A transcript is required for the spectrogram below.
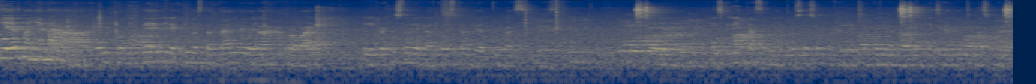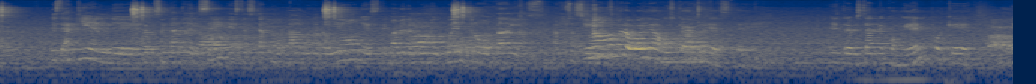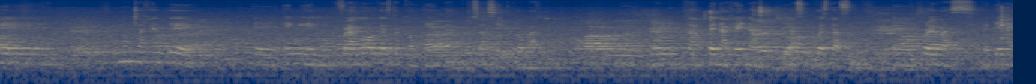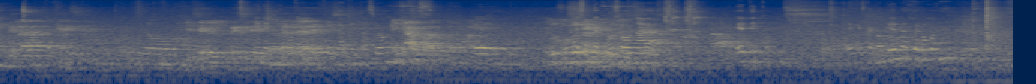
Así es, mañana el Comité Directivo Estatal deberá aprobar el registro de las dos candidaturas eh, inscritas en el proceso para la elección de la nueva dirección nacional. Este, aquí el eh, representante del CEN este, está convocado a una reunión, este, va a haber algún encuentro o todas las acusaciones. No, pero voy a buscar este, entrevistarme con él porque eh, mucha gente en el fragor de esta contienda acusa sin probar. La pena ajena y las supuestas eh, pruebas que tienen no tienen ninguna fundamentación y es, eh, es un recurso nada ético en esta contienda, pero bueno.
